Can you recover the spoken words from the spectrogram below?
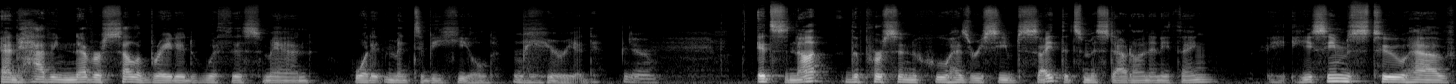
and having never celebrated with this man what it meant to be healed, mm-hmm. period. Yeah. It's not the person who has received sight that's missed out on anything. He he seems to have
